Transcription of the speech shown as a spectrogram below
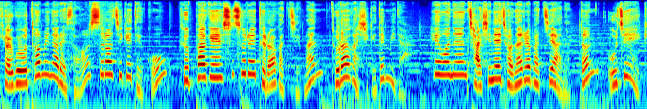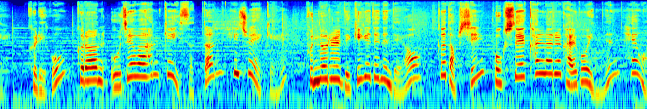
결국 터미널에서 쓰러지게 되고 급하게 수술에 들어갔지만 돌아가시게 됩니다. 혜원은 자신의 전화를 받지 않았던 우재에게 그리고 그런 우재와 함께 있었던 희주에게 분노를 느끼게 되는데요. 끝없이 복수의 칼날을 갈고 있는 혜원.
